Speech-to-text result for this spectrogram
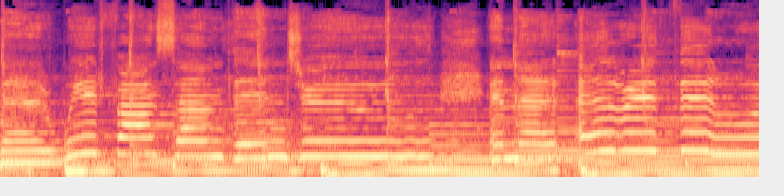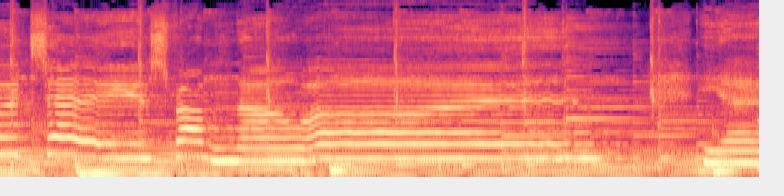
that we'd found something true, and that everything would change from now on. Yes,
